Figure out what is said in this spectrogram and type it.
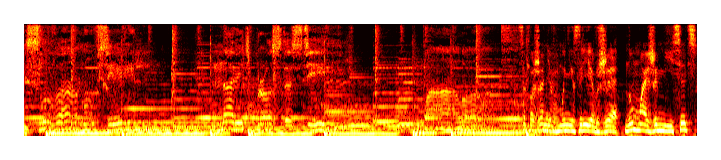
і слова, мов сіль, навіть просто стіль мало. Це бажання в мені зріє вже ну майже місяць,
